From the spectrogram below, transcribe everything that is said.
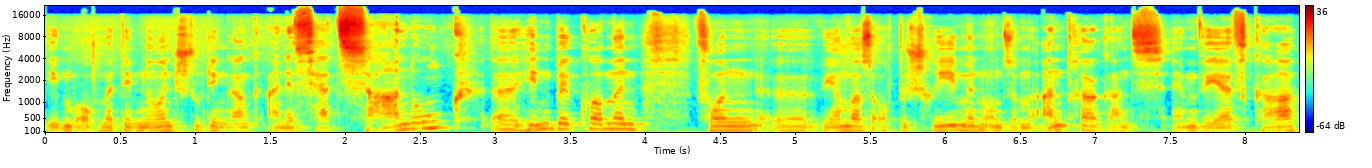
eben auch mit dem neuen Studiengang eine Verzahnung äh, hinbekommen von, äh, wir haben es auch beschrieben in unserem Antrag ans MWFK,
